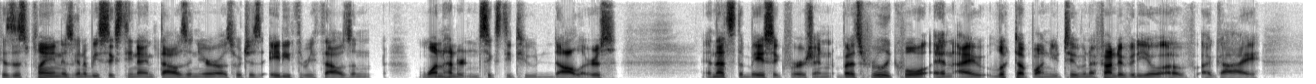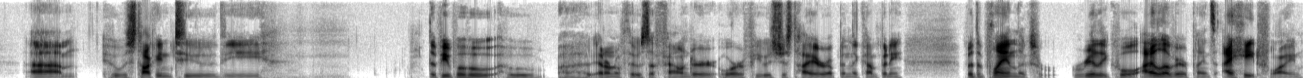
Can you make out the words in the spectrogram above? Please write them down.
because this plane is going to be 69,000 euros, which is 83,162 dollars and that's the basic version. But it's really cool. And I looked up on YouTube and I found a video of a guy um, who was talking to the the people who who uh, I don't know if it was a founder or if he was just higher up in the company, but the plane looks really cool. I love airplanes. I hate flying,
